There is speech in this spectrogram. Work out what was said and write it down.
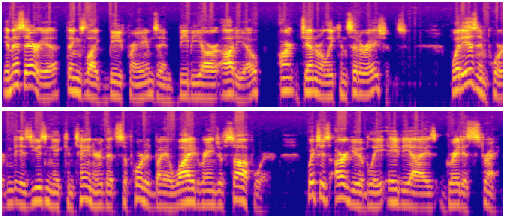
In this area, things like B-frames and VBR audio aren't generally considerations. What is important is using a container that's supported by a wide range of software, which is arguably AVI's greatest strength.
